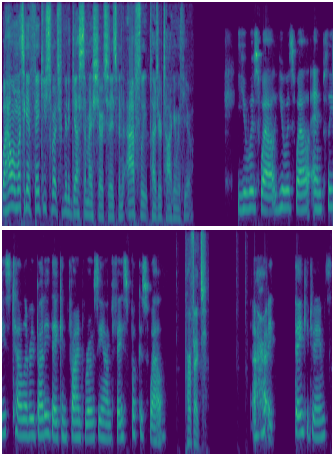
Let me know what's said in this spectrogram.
Well, Helen, once again, thank you so much for being a guest on my show today. It's been an absolute pleasure talking with you. You as well. You as well. And please tell everybody they can find Rosie on Facebook as well. Perfect. All right. Thank you, James.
